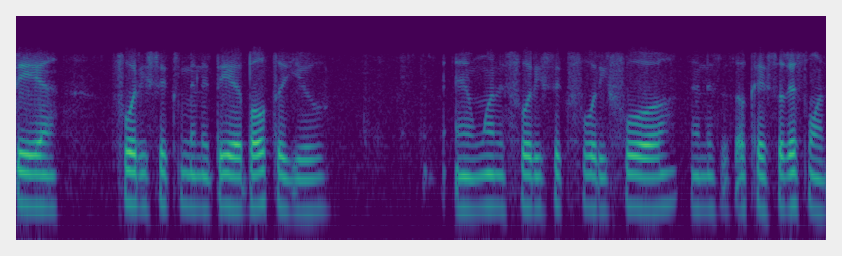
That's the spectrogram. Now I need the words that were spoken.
there 46 minute there, both of you. And one is 4644, and this is okay. So this one,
